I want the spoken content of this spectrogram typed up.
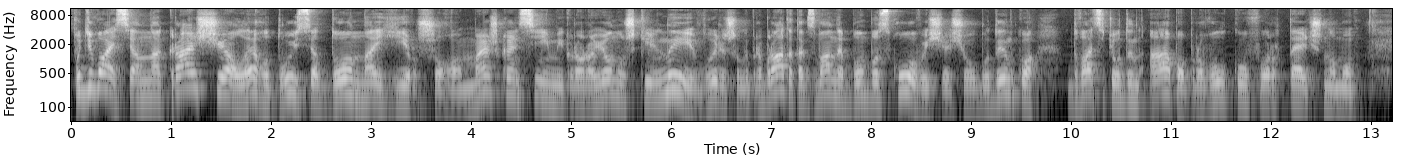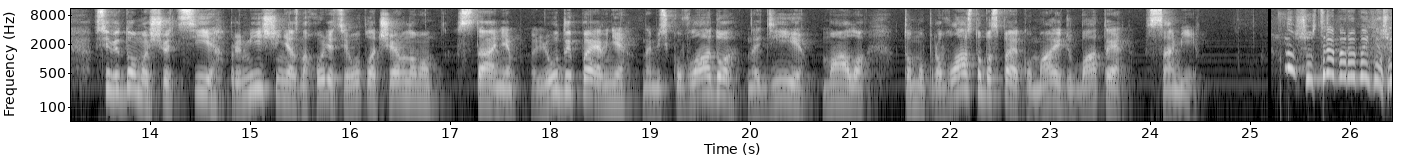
Сподівайся на краще, але готуйся до найгіршого. Мешканці мікрорайону Шкільний вирішили прибрати так зване бомбосховище, що у будинку 21А по провулку Фортечному. Всім відомо, що ці приміщення знаходяться у плачевному стані. Люди певні на міську владу надії мало, тому про власну безпеку мають дбати самі. Ну що ж треба робити, а що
